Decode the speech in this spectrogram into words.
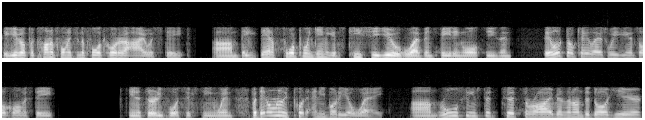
They gave up a ton of points in the fourth quarter to Iowa State. Um, they they had a four point game against TCU, who I've been fading all season. They looked okay last week against Oklahoma State in a 34-16 win, but they don't really put anybody away. Um, Rhule seems to, to thrive as an underdog here.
